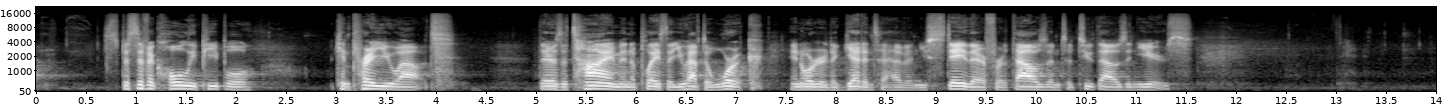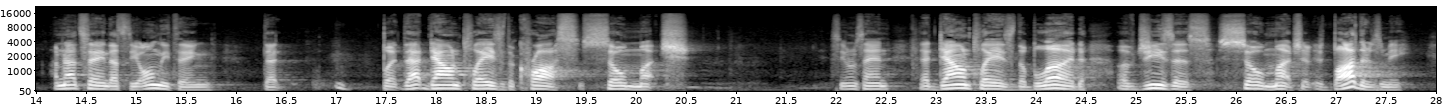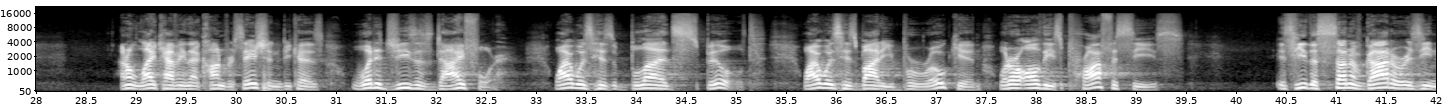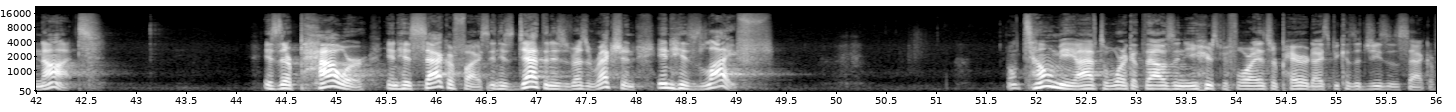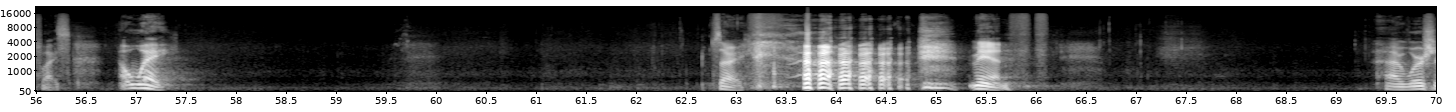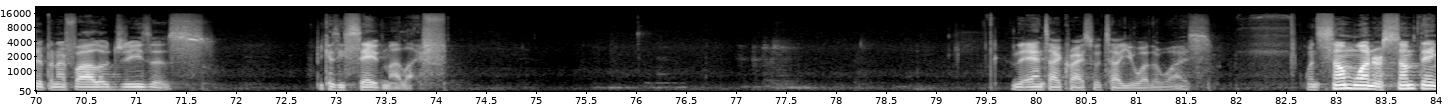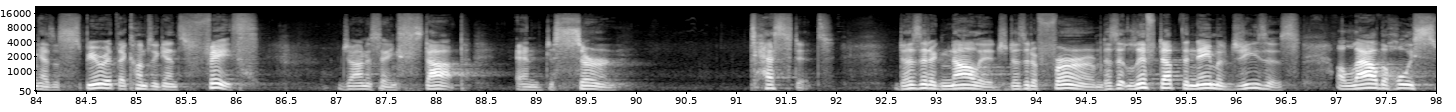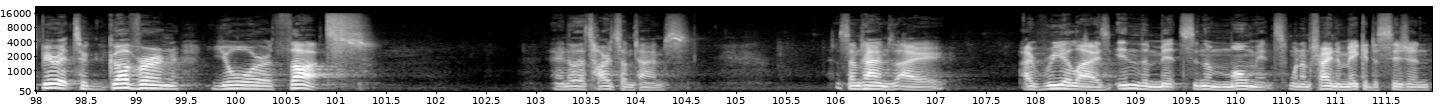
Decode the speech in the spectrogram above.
Specific holy people can pray you out. There's a time and a place that you have to work in order to get into heaven. You stay there for a thousand to two thousand years. I'm not saying that's the only thing that but that downplays the cross so much. See what I'm saying? That downplays the blood of Jesus so much. It, it bothers me. I don't like having that conversation because what did Jesus die for? Why was his blood spilled? Why was his body broken? What are all these prophecies? Is he the Son of God or is he not? Is there power in his sacrifice, in his death, in his resurrection, in his life? Don't tell me I have to work a thousand years before I enter paradise because of Jesus' sacrifice. No way. Sorry. Man. I worship and I follow Jesus because he saved my life. And the Antichrist will tell you otherwise. When someone or something has a spirit that comes against faith, John is saying, stop and discern. Test it. Does it acknowledge? Does it affirm? Does it lift up the name of Jesus? Allow the Holy Spirit to govern your thoughts. I know that's hard sometimes. sometimes I, I realize in the midst, in the moment, when I'm trying to make a decision,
